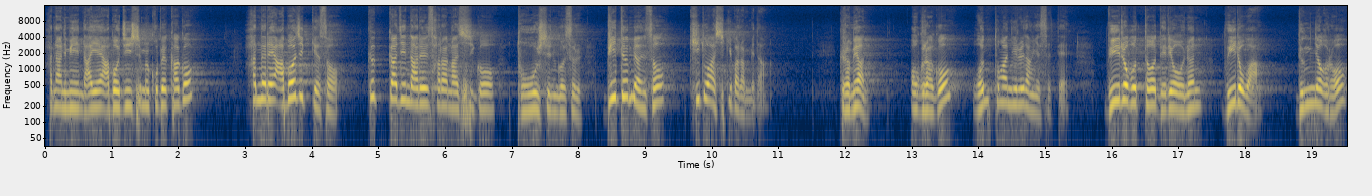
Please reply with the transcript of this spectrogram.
하나님이 나의 아버지이심을 고백하고 하늘의 아버지께서 끝까지 나를 사랑하시고 도우시는 것을 믿으면서 기도하시기 바랍니다. 그러면 억울하고 원통한 일을 당했을 때 위로부터 내려오는 위로와 능력으로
